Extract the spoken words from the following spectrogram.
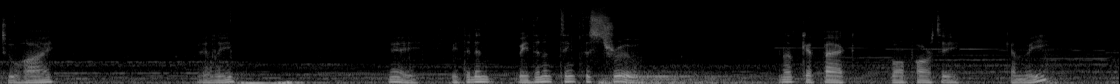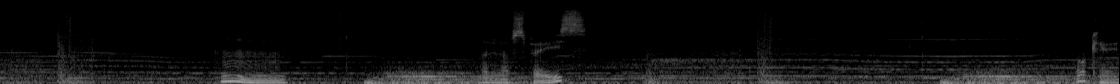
Too high? Really? Hey, we didn't we didn't think this through. Cannot get back to our party. Can we? Hmm. Not enough space. Okay,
